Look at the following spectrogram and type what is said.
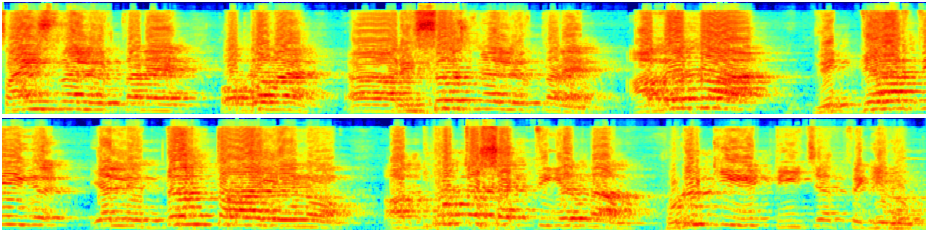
ಸೈನ್ಸ್ನಲ್ಲಿ ಇರ್ತಾನೆ ಒಬ್ಬನ ರಿಸರ್ಚ್ನಲ್ಲಿ ಇರ್ತಾನೆ ಅದನ್ನ ವಿದ್ಯಾರ್ಥಿ ಇದ್ದಂತಹ ಏನು ಅದ್ಭುತ ಶಕ್ತಿಯನ್ನ ಹುಡುಕಿ ಟೀಚರ್ ತೆಗಿಬೇಕು.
